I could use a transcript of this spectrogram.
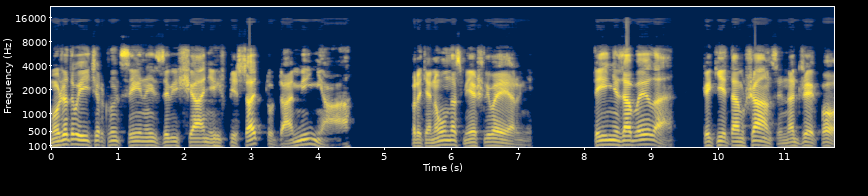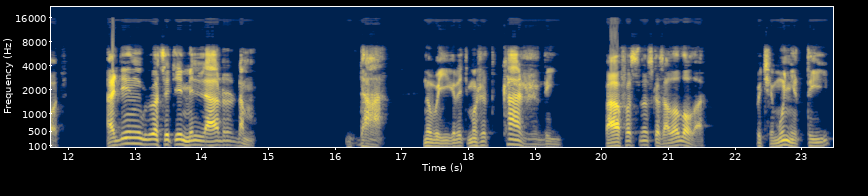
может вычеркнуть сына из завещания и вписать туда меня», — протянул насмешливо Эрни. «Ты не забыла?» Какие там шансы на джекпот? Один к двадцати миллиардам. Да, но выиграть может каждый, пафосно сказала Лола. Почему не ты?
